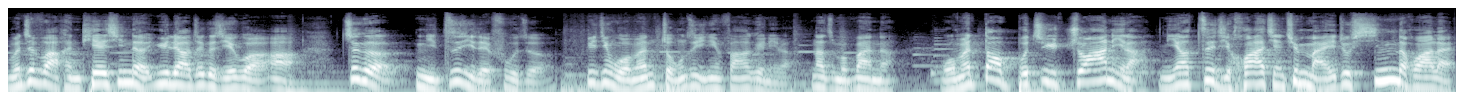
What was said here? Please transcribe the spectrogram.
我们政府啊，很贴心的预料这个结果啊，这个你自己得负责。毕竟我们种子已经发给你了，那怎么办呢？我们倒不至于抓你了，你要自己花钱去买一株新的花来，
